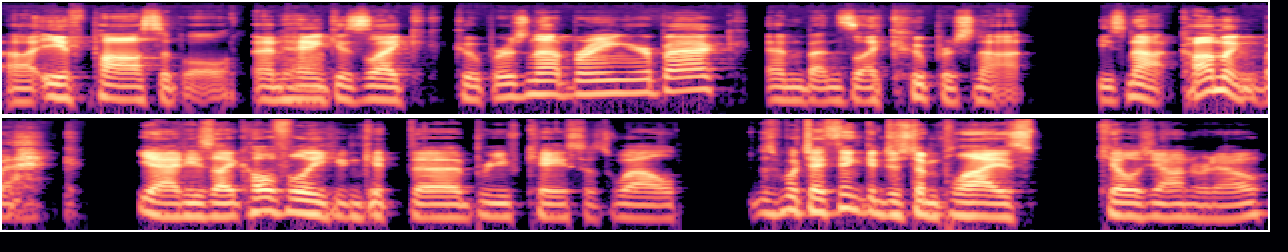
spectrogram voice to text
Uh, if possible. And Yeah. Hank is like, Cooper's not bringing her back. And Ben's like, Cooper's not. He's not coming back. Yeah, and he's like, hopefully you can get the briefcase as well, which I think it just implies kill Jean Renault.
